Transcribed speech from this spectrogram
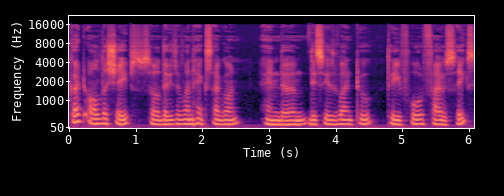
Cut all the shapes. So there is a one hexagon and um, this is one two three four five six.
